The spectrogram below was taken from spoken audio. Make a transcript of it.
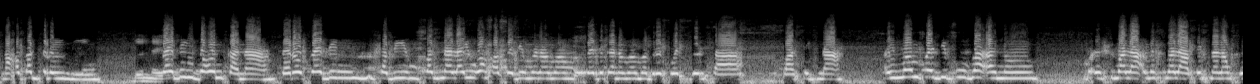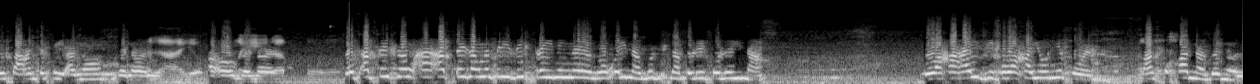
nakapag-training, Doon na yun. pwedeng doon ka na. Pero pwedeng sabihin, pag nalayuan ka, pwede mo namang, pwede ka naman mag-report doon sa Pasig na, ay ma'am, pwede po ba, ano, mas, mala, mas malapit na lang po sa akin kasi, ano, gano'n. Malayo. Oo. Mahirap. Oo. But after lang, ah, after lang ng 3 days training na yun, okay na, good na, tuloy-tuloy na. Kuha ka ID, kuha ka uniform. Pasok ka na, ganun.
